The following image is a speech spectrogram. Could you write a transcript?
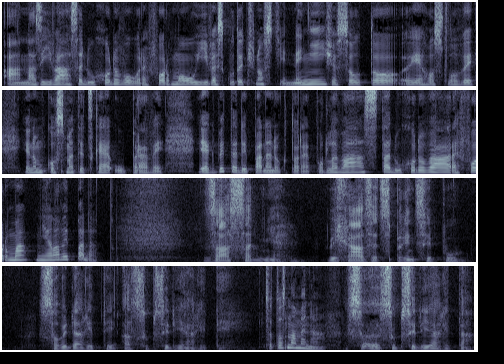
a nazývá se důchodovou reformou, jí ve skutečnosti není, že jsou to jeho slovy jenom kosmetické úpravy. Jak by tedy, pane doktore, podle vás ta důchodová reforma měla vypadat? Zásadně vycházet z principu solidarity a subsidiarity. Co to znamená? S, subsidiarita.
